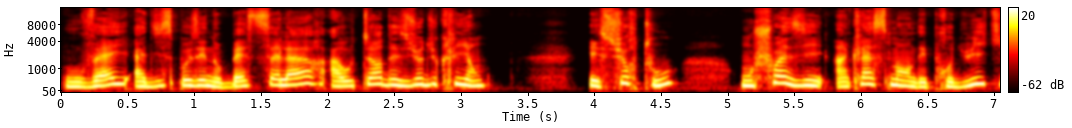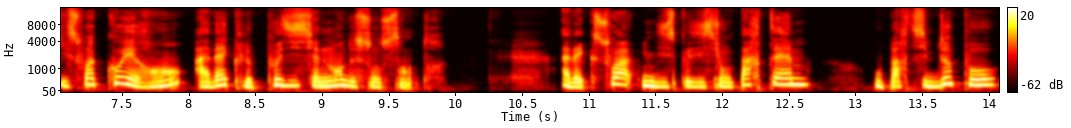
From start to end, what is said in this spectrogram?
On veille à disposer nos best-sellers à hauteur des yeux du client. Et surtout, on choisit un classement des produits qui soit cohérent avec le positionnement de son centre. Avec soit une disposition par thème, ou par type de peau,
